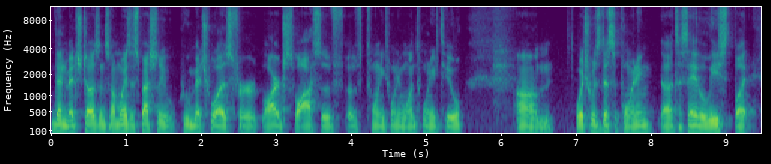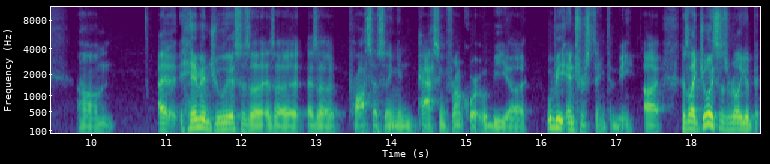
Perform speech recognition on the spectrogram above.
than Mitch does in some ways, especially who Mitch was for large swaths of of 2021, 22, um, which was disappointing uh, to say the least. But um, I, him and Julius as a as a as a processing and passing front court would be uh, would be interesting to me because uh, like Julius is a really good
